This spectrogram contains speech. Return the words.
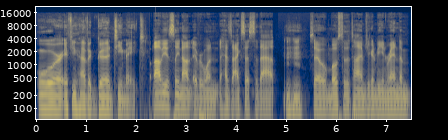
or if you have a good teammate. But obviously, not everyone has access to that. hmm So most of the times, you're going to be in random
